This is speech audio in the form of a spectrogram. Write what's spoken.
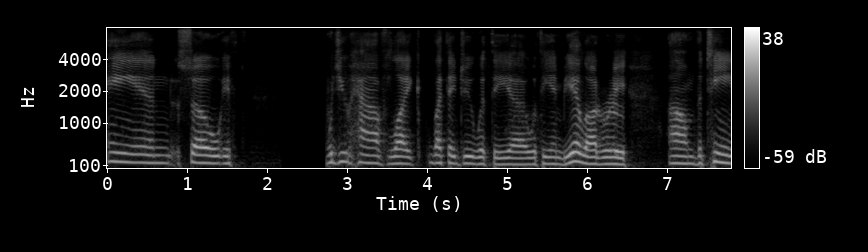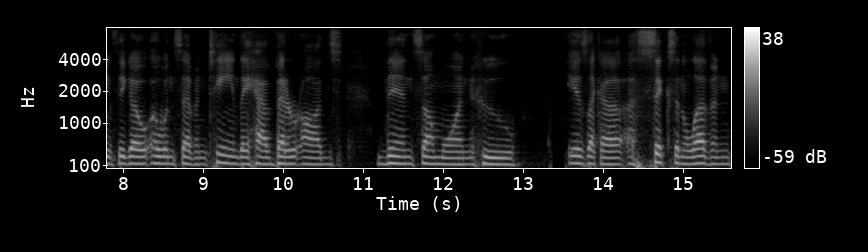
And so, if would you have like like they do with the uh, with the NBA lottery, um, the team if they go 0 and 17, they have better odds than someone who is like a, a six and 11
